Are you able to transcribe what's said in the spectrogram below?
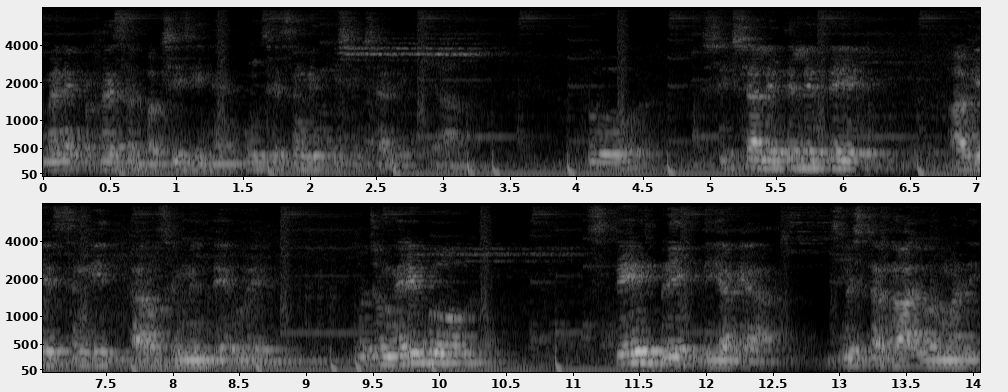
मैंने प्रोफेसर बख्शी जी हैं उनसे संगीत की शिक्षा ली। तो शिक्षा लेते लेते आगे संगीतकारों से मिलते हुए तो जो मेरे को स्टेज ब्रेक दिया गया mister Raj Verma ji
